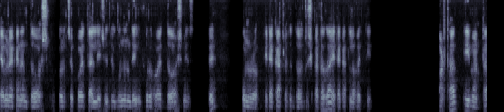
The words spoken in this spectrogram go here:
যেমন এখানে দশ উপর হচ্ছে পঁয়তাল্লিশ, যদি গুণন দিই, উপরে হয় দশ, নিচে পনেরো। এটা কাটলে হচ্ছে দশ দশ কাটা যায়, এটা কাটলে হয় তিন। অর্থাৎ এই মানটা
